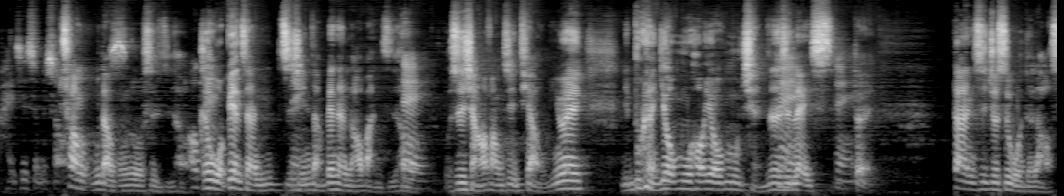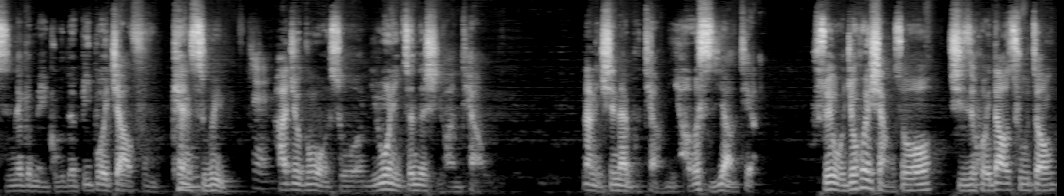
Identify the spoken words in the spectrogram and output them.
还是什么时候？创舞蹈工作室之后，跟我变成执行长、变成老板之后，我是想要放弃跳舞，因为你不可能又幕后又幕前，真的是累死。对。但是就是我的老师，那个美国的 B boy 教父 Ken Swim，对，他就跟我说：“如果你真的喜欢跳舞，那你现在不跳，你何时要跳？”所以我就会想说，其实回到初中，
